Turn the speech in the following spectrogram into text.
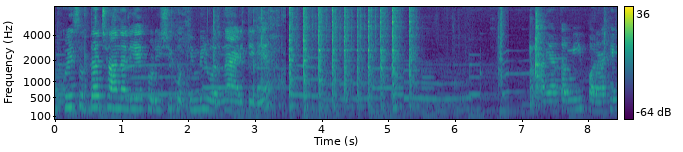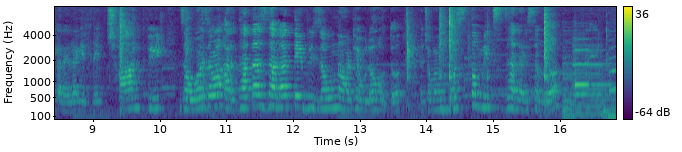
उकळी सुद्धा छान आली आहे थोडीशी कोथिंबीर वरनं ऍड केली आहे. आणि आता मी पराठे करायला घेतले. छान पीठ जवळजवळ अर्धा तास झाला ते भिजवून ठेवलं होतं. त्याच्यामुळे मस्त मिक्स झालंय सगळं.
